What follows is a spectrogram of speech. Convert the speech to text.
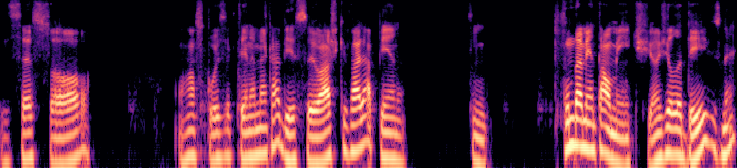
Isso é só umas coisas que tem na minha cabeça. Eu acho que vale a pena. Assim, fundamentalmente, Angela Davis, né?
